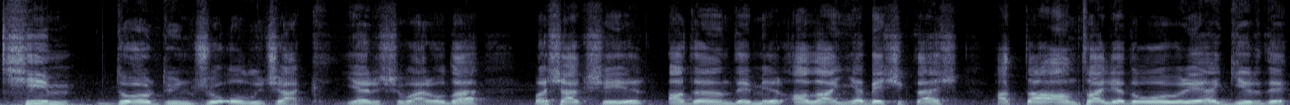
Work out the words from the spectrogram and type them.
kim dördüncü olacak yarışı var. O da Başakşehir, Adana Demir, Alanya, Beşiktaş hatta Antalya'da oraya girdi.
